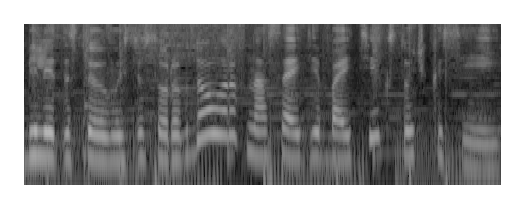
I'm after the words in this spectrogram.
Билеты стоимостью 40 долларов на сайте bytix.ca.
